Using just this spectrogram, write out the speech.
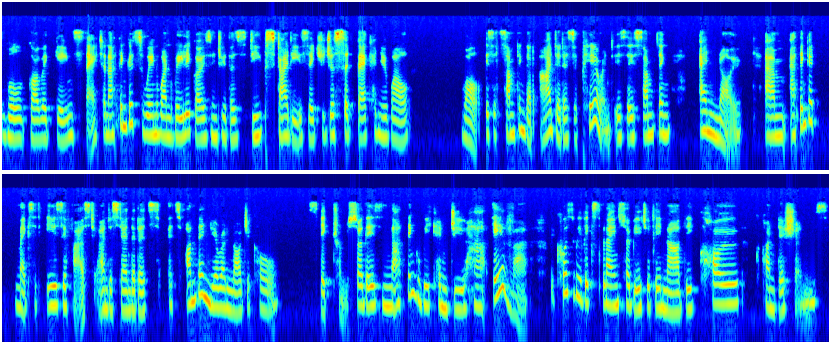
will go against that. And I think it's when one really goes into those deep studies that you just sit back and you, well, well, is it something that I did as a parent? Is there something? And no, um, I think it makes it easier for us to understand that it's it's on the neurological spectrum. So there's nothing we can do. However, because we've explained so beautifully now the co conditions.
